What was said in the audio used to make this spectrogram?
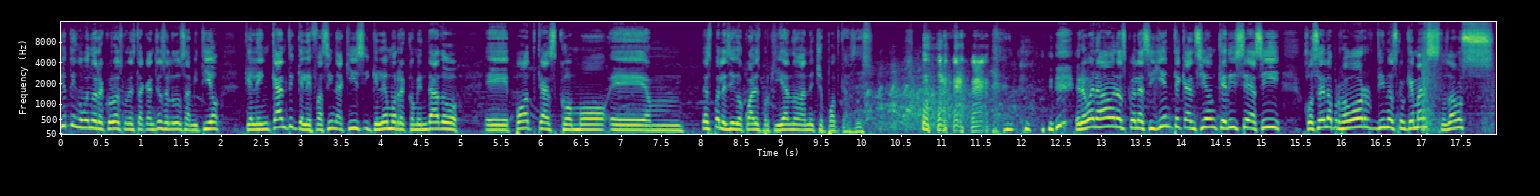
yo tengo buenos recuerdos con esta canción. Saludos a mi tío que le encanta y que le fascina Kiss y que le hemos recomendado eh, podcasts como. eh, mm, después les digo cuáles porque ya no han hecho podcast de eso. Pero bueno, vámonos con la siguiente canción que dice así. Joselo, por favor, dinos con qué más. Nos vamos.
